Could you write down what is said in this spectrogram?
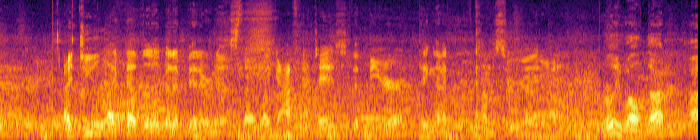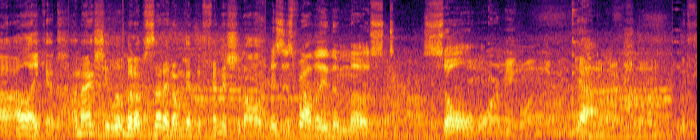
I do like that little bit of bitterness, that like aftertaste, the beer. thing that comes through really well. Really well done. Uh, I like it. I'm actually a little bit upset I don't get to finish it all. This is probably the most soul warming one that we've Yeah. had actually.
